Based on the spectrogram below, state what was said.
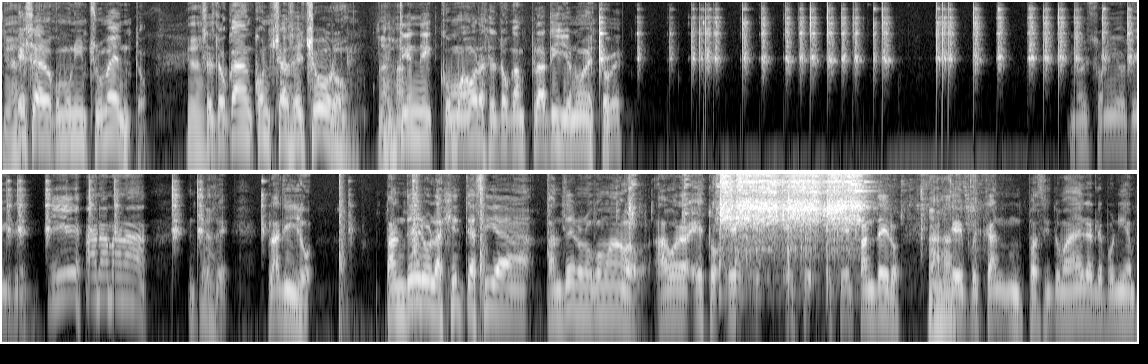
y ese era como un instrumento. Se tocaban conchas de choro, Ajá. ¿entiendes? Como ahora se tocan platillos nuestros, ¿ves? No el sonido que dice, "Eh, jana, mana". Entonces, platillo. Pandero, la gente hacía pandero, no como ahora. Ahora esto es, es- es- es el pandero. Ajá. Antes, pues, un pasito de madera, le ponían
